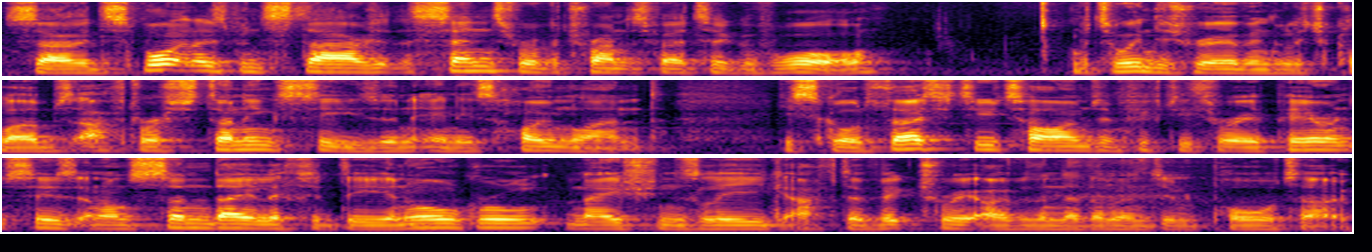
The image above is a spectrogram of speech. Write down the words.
So the Sporting Lisbon Star is at the centre of a transfer tug of war between the trio of English clubs after a stunning season in his homeland. He scored 32 times in 53 appearances and on Sunday lifted the inaugural Nations League after victory over the Netherlands in Porto.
